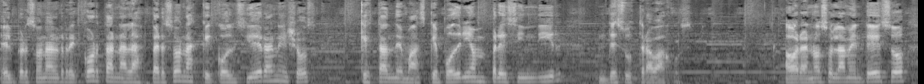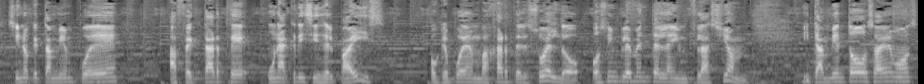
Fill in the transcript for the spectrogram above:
el personal, recortan a las personas que consideran ellos que están de más, que podrían prescindir de sus trabajos. Ahora, no solamente eso, sino que también puede afectarte una crisis del país, o que pueden bajarte el sueldo, o simplemente la inflación. Y también todos sabemos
